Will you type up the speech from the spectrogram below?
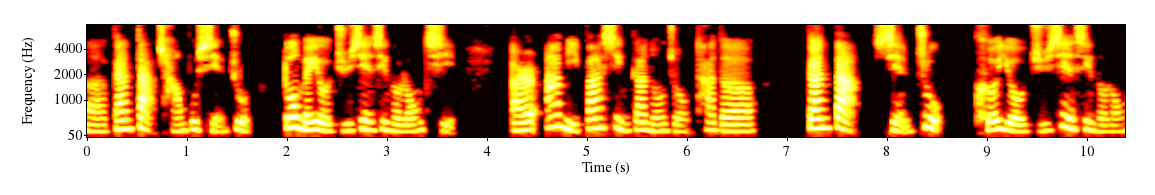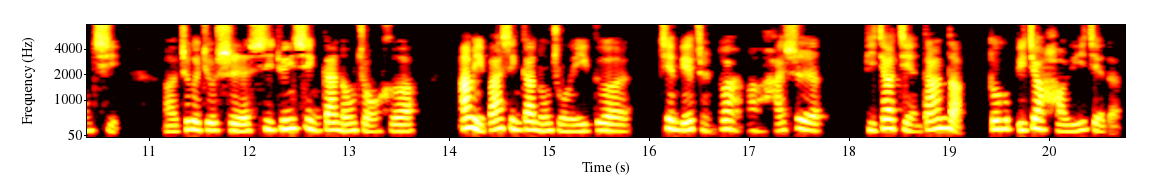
呃，肝大肠不显著，多没有局限性的隆起。而阿米巴性肝脓肿，它的肝大显著，可有局限性的隆起。啊，这个就是细菌性肝脓肿和。阿米巴性肝脓肿的一个鉴别诊断啊，还是比较简单的，都比较好理解的。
